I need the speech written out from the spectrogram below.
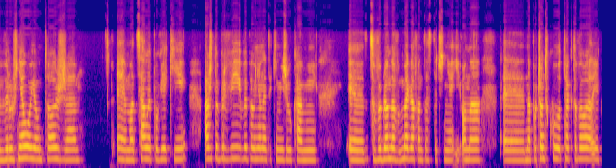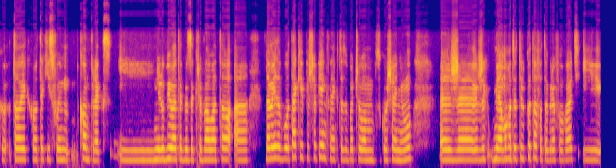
wyróżniało ją to, że ma całe powieki aż do brwi wypełnione takimi żyłkami E, co wygląda mega fantastycznie i ona e, na początku traktowała to jako taki swój kompleks i nie lubiła tego, zakrywała to, a dla mnie to było takie przepiękne, jak to zobaczyłam w zgłoszeniu, e, że, że miałam ochotę tylko to fotografować i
